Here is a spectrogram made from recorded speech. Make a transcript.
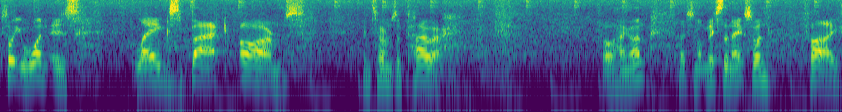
So what you want is legs, back, arms in terms of power. Oh, hang on. Let's not miss the next one. Five.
